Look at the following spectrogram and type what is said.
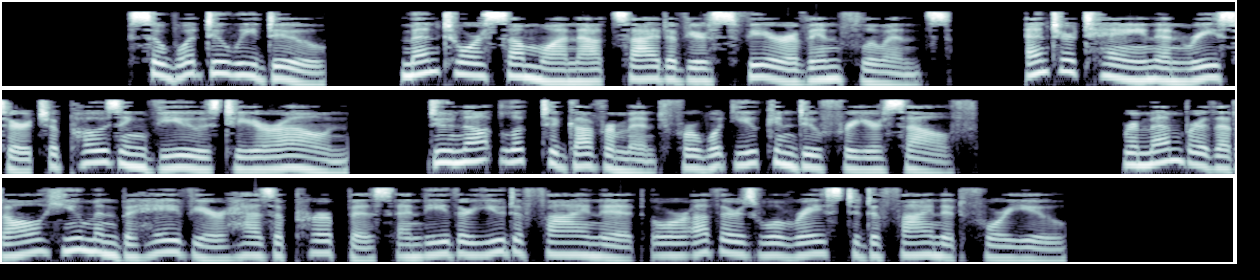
So what do we do? Mentor someone outside of your sphere of influence. Entertain and research opposing views to your own. Do not look to government for what you can do for yourself. Remember that all human behavior has a purpose and either you define it or others will race to define it for you.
